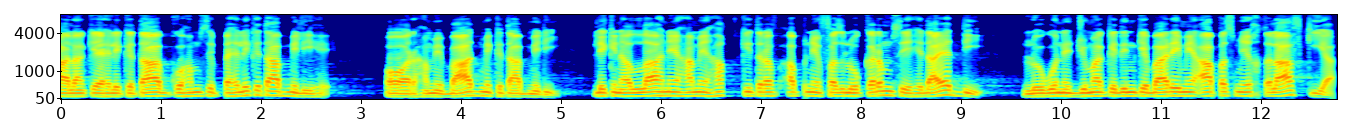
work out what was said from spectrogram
حالانکہ اہل کتاب کو ہم سے پہلے کتاب ملی ہے اور ہمیں بعد میں کتاب ملی۔ لیکن اللہ نے ہمیں حق کی طرف اپنے فضل و کرم سے ہدایت دی۔ لوگوں نے جمعہ کے دن کے بارے میں آپس میں اختلاف کیا۔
